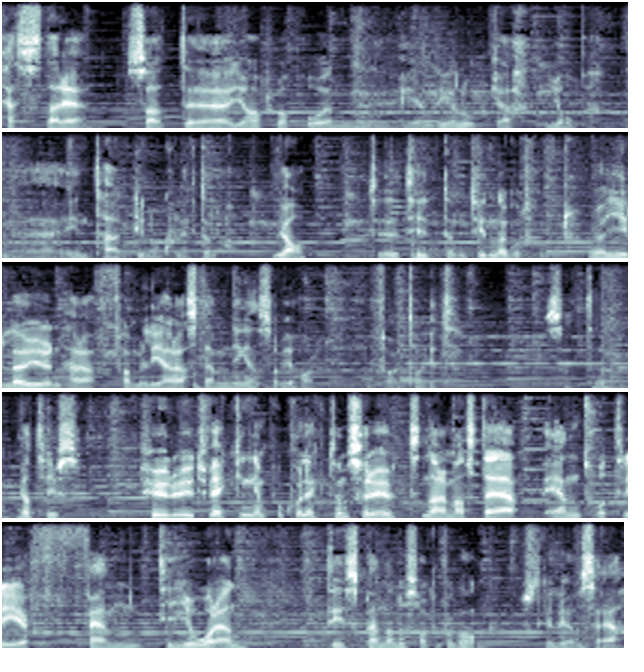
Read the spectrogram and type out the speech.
testare. Så att eh, jag har provat på en hel del olika jobb eh, internt inom Collectum. Ja, tiden, tiden har gått fort. Och jag gillar ju den här familjära stämningen som vi har på företaget. Så att, eh, jag trivs. Hur utvecklingen på Collectum ser ut närmaste 1, 2, 3, 5, 10 åren. Det är spännande saker på gång, skulle jag säga.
